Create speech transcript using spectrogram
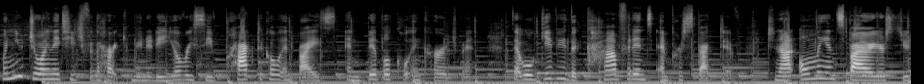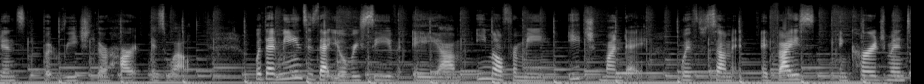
When you join the Teach for the Heart community, you'll receive practical advice and biblical encouragement that will give you the confidence and perspective to not only inspire your students, but reach their heart as well. What that means is that you'll receive a um, email from me each Monday with some advice, encouragement,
